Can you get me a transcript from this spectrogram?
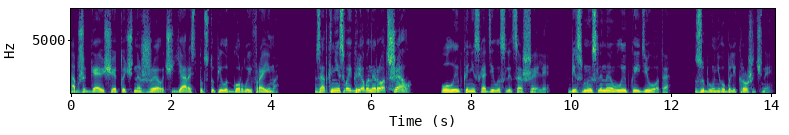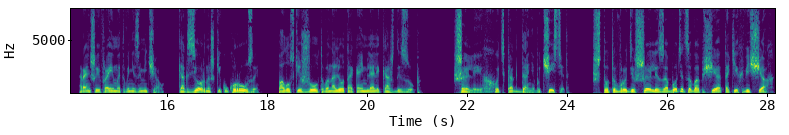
Обжигающая точно желчь, ярость подступила к горлу Ефраима. «Заткни свой гребаный рот, Шелл!» Улыбка не сходила с лица Шелли. Бессмысленная улыбка идиота. Зубы у него были крошечные. Раньше Ефраим этого не замечал. Как зернышки кукурузы. Полоски желтого налета окаймляли каждый зуб. Шелли их хоть когда-нибудь чистит? Что-то вроде Шелли заботится вообще о таких вещах?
